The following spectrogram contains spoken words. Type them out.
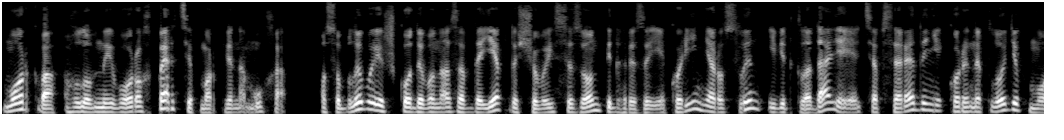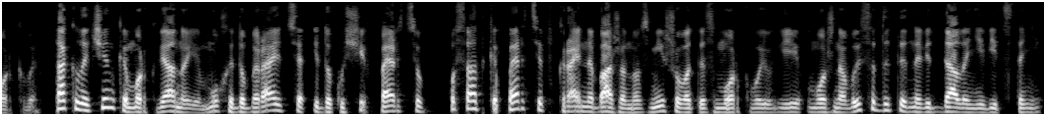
Морква головний ворог перців, морквяна муха. Особливої шкоди вона завдає в дощовий сезон, підгризає коріння рослин і відкладає яйця всередині коренеплодів моркви. Так личинки морквяної мухи добираються і до кущів перцю. Посадки перців вкрай не бажано змішувати з морквою, її можна висадити на віддаленій відстані.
